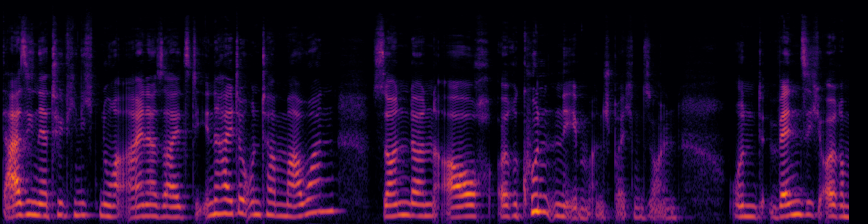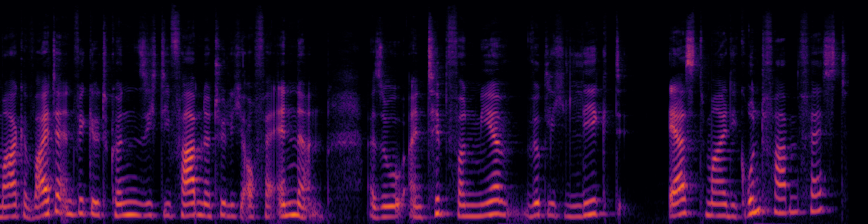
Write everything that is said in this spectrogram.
da sie natürlich nicht nur einerseits die Inhalte untermauern, sondern auch eure Kunden eben ansprechen sollen. Und wenn sich eure Marke weiterentwickelt, können sich die Farben natürlich auch verändern. Also ein Tipp von mir, wirklich legt erstmal die Grundfarben fest.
